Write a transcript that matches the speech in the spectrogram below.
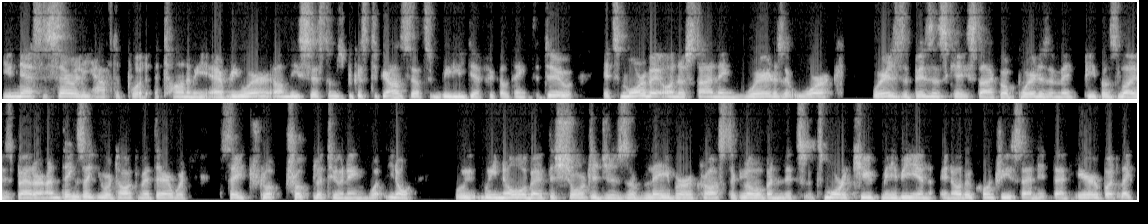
you necessarily have to put autonomy everywhere on these systems because to be honest, that's a really difficult thing to do it's more about understanding where does it work, where does the business case stack up, where does it make people's lives better, and things like you were talking about there with say truck, truck platooning. What you know, we, we know about the shortages of labor across the globe, and it's it's more acute maybe in, in other countries than than here. But like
